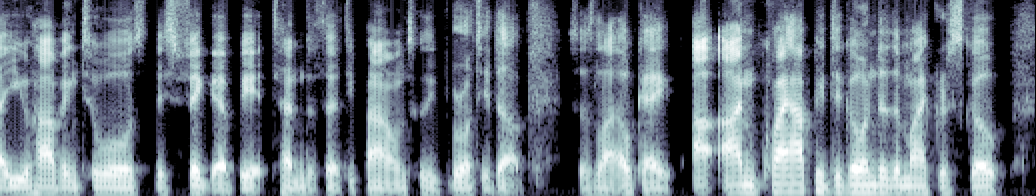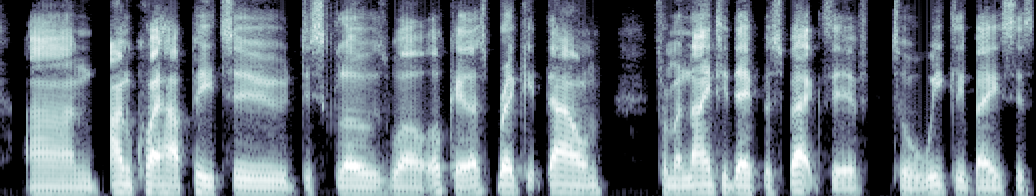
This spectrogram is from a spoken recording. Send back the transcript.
that you having towards this figure, be it 10 to 30 pounds, because he brought it up. So it's like, okay, I, I'm quite happy to go under the microscope and I'm quite happy to disclose, well, okay, let's break it down from a 90 day perspective to a weekly basis.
